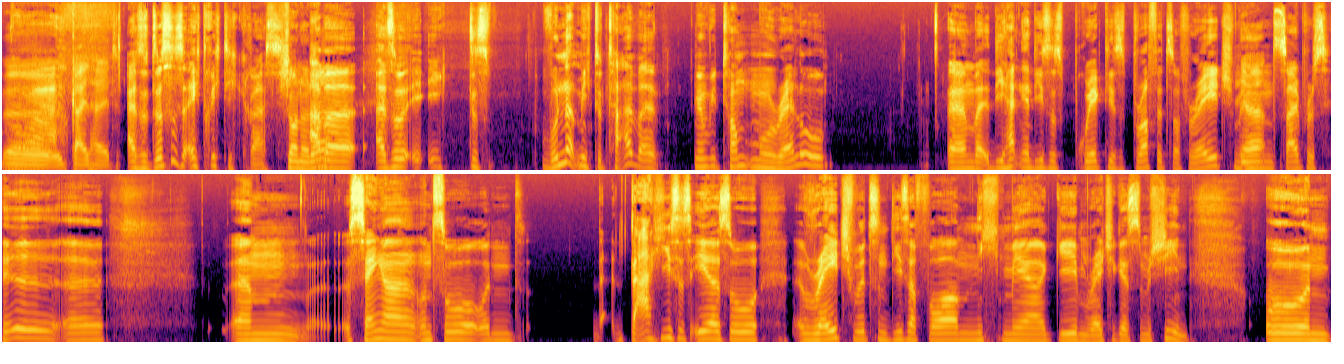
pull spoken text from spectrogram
äh. Geilheit. Also das ist echt richtig krass. Schon, oder? Aber also ich, das wundert mich total, weil irgendwie Tom Morello, ähm, weil die hatten ja dieses Projekt, dieses Prophets of Rage mit Ja. Cypress Hill äh, ähm, Sänger und so und da hieß es eher so, Rage wird es in dieser Form nicht mehr geben, Rage Against the Machine. Und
